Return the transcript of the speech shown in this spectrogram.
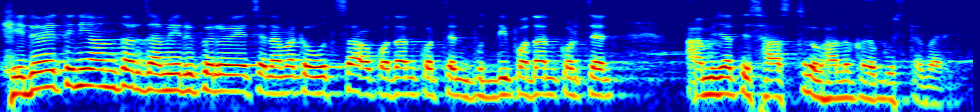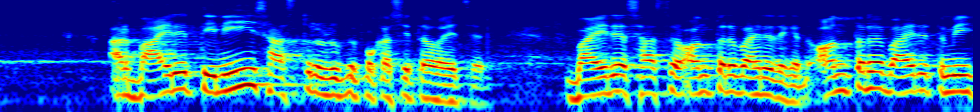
হৃদয়ে তিনি অন্তর্জামী রূপে রয়েছেন, আমাকে উৎসাহ প্রদান করছেন, বুদ্ধি প্রদান করছেন, আমি যাতে শাস্ত্র ভালো করে বুঝতে পারি। আর বাইরে তিনিই শাস্ত্র রূপে প্রকাশিত হয়েছেন। বাইরে শাস্ত্র অন্তরে বাইরে দেখেন। অন্তরে বাইরে তুমি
